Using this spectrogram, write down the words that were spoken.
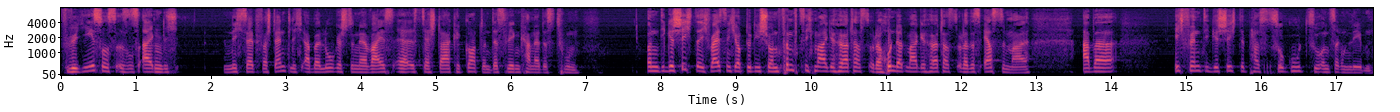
für Jesus ist es eigentlich nicht selbstverständlich, aber logisch, denn er weiß, er ist der starke Gott und deswegen kann er das tun. Und die Geschichte, ich weiß nicht, ob du die schon 50 Mal gehört hast oder 100 Mal gehört hast oder das erste Mal, aber ich finde, die Geschichte passt so gut zu unserem Leben.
